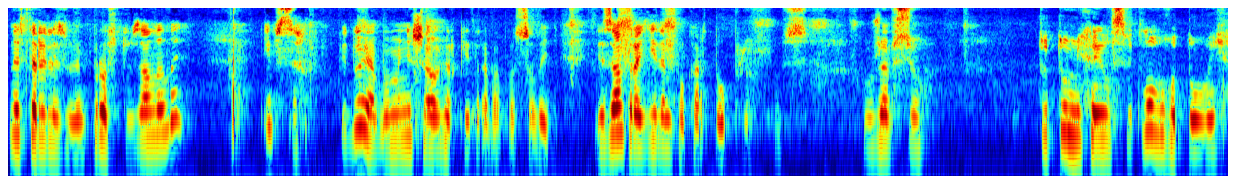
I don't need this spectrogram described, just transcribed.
Не стерилізуємо. Просто залили і все. Піду я, бо мені ще огірки треба посолити. І завтра їдемо по картоплю. Ось, Уже все. Тут у Михаїл Світлов готовий.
